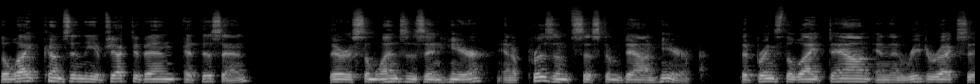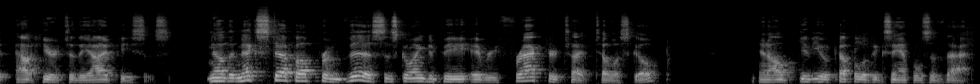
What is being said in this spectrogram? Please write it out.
the light comes in the objective end at this end. There are some lenses in here and a prism system down here that brings the light down and then redirects it out here to the eyepieces. Now the next step up from this is going to be a refractor type telescope and I'll give you a couple of examples of that.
